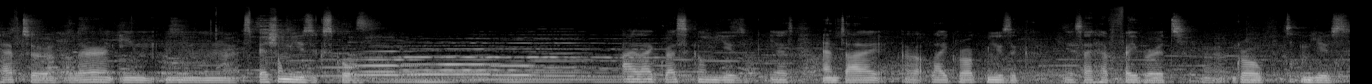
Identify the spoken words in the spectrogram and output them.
have to learn in special music school. Like classical music, yes, and I uh, like rock music. Yes, I have favorite uh, group music.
